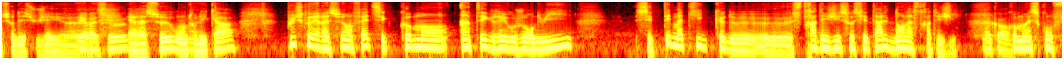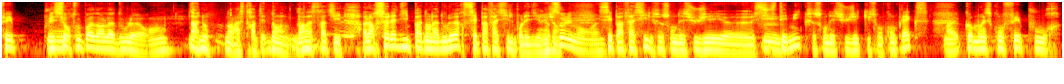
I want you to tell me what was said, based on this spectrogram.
sur des sujets RSE. RSE, ou en tous les cas, plus que RSE en fait, c'est comment intégrer aujourd'hui ces thématiques de stratégie sociétale dans la stratégie. Comment est-ce qu'on fait mais surtout pas dans la douleur. Hein. Ah non, dans la, stratégie, dans, dans, la stratégie. Alors cela dit, pas dans la douleur, c'est pas facile pour les dirigeants. Absolument. C'est pas facile. Ce sont des sujets euh, systémiques, ce sont des sujets qui sont complexes. Comment est-ce qu'on fait pour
